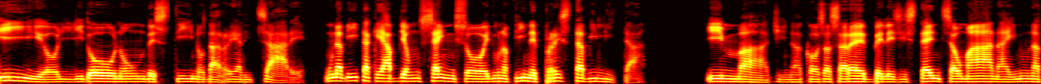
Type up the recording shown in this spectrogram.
Io gli dono un destino da realizzare, una vita che abbia un senso ed una fine prestabilita. Immagina cosa sarebbe l'esistenza umana in una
